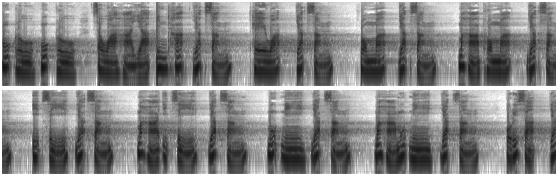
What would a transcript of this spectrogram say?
หุรูหุรู สวาหายะ อินทะยะสัง เทวะยะสัง พรหมะยะสัง มหาพรหมะยะสัง อิสียะสัง มหาอิสียะสัง มุนียะสัง มหามุนี ยะสัง ปุริสะยะ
